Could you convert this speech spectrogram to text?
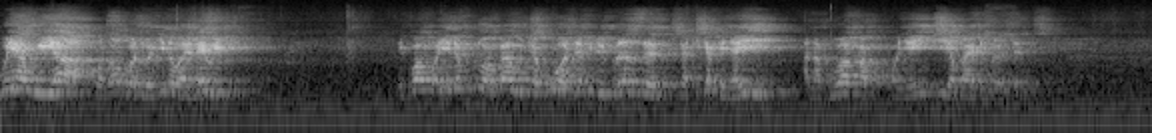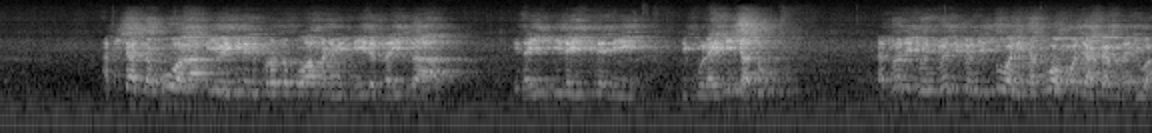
where we are, kwa sababu watu wengine waelewi, ni kwamba ile mtu ambaye huchagua deputy president katika Kenya hii anakuanga mwenye nchi ambaye ni president. Akishachagua hiyo ingine ni protocol ama ni, ni ile tunaita ina- ile ingine ni, ni kulainisha tu, na 2020 2022 alichagua mmoja ambaye mnajua.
